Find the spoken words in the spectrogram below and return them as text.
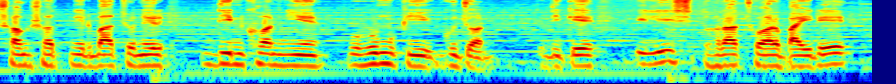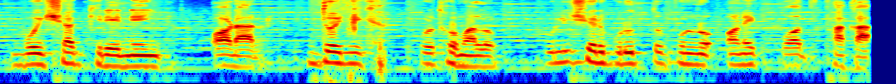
সংসদ নির্বাচনের দিনক্ষণ নিয়ে বহুমুখী গুজন। এদিকে ইলিশ ধরা ছোঁয়ার বাইরে বৈশাখ ঘিরে নেই অর্ডার। দৈনিক প্রথম আলো, পুলিশের গুরুত্বপূর্ণ অনেক পদ ফাঁকা,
